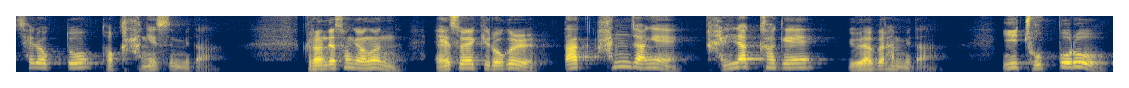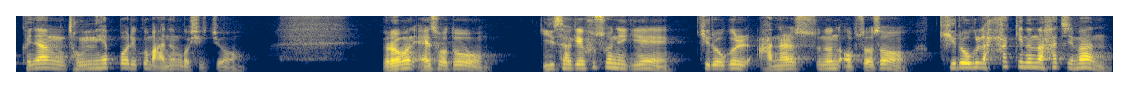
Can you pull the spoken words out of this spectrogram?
세력도 더 강했습니다. 그런데 성경은 에서의 기록을 딱 한 장에 간략하게 요약을 합니다. 이 족보로 그냥 정리해버리고 마는 것이죠. 여러분, 에서도 이삭의 후손이기에 기록을 안 할 수는 없어서 기록을 하기는 하지만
